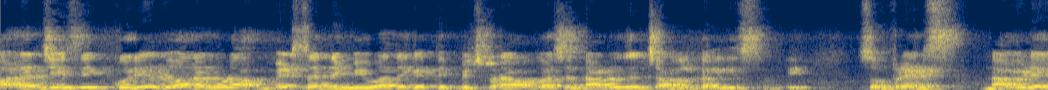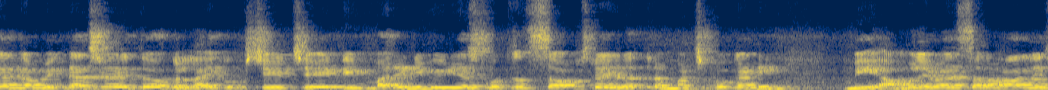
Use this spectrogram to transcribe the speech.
ఆర్డర్ చేసి కొరియర్ ద్వారా కూడా మెడిసిన్ని మీ వద్దకే తెప్పించుకునే అవకాశం నాటుదని ఛానల్ కలిగిస్తుంది. సో ఫ్రెండ్స్ నా వీడియో కనుక మీకు నచ్చినట్లయితే ఒక లైక్ ఒక షేర్ చేయండి. మరిన్ని వీడియోస్ కోసం సబ్స్క్రైబ్ చేయడం మర్చిపోకండి. మీ అమూల్యమైన సలహాలని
